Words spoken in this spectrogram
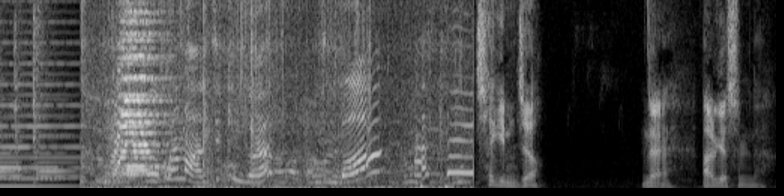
어, 설마 안 찍힌 거야? 뭐? 책임져. 네, 알겠습니다.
